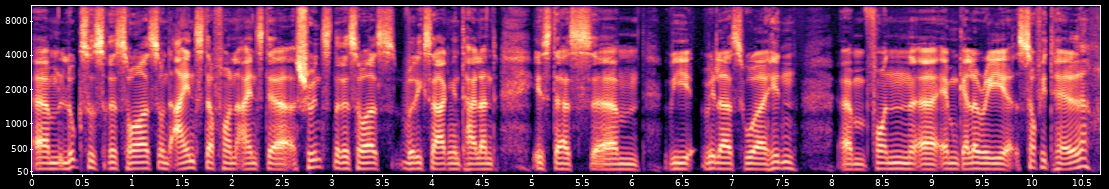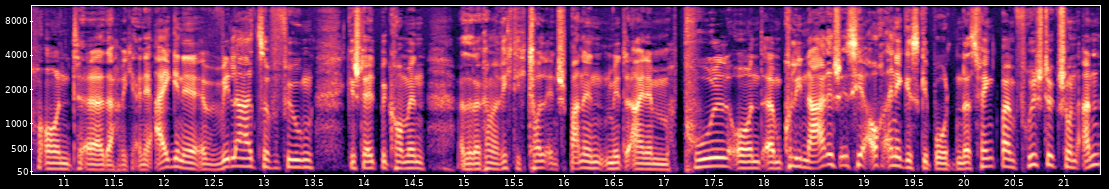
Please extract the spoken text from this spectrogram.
ähm, Luxusressorts und eins davon, eins der schönsten Ressorts, würde ich sagen, in Thailand, ist das ähm, wie Villas Hua Hin ähm, von äh, M-Gallery Sofitel und äh, da habe ich eine eigene Villa zur Verfügung gestellt bekommen. Also da kann man richtig toll entspannen mit einem Pool und ähm, kulinarisch ist hier auch einiges geboten. Das fängt beim Frühstück schon an.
